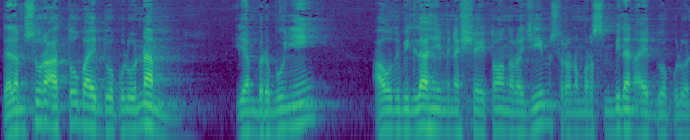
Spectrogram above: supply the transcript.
Dalam surah At-Taubah ayat 26 yang berbunyi A'udzu billahi minasyaitonir rajim surah nomor 9 ayat 26.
